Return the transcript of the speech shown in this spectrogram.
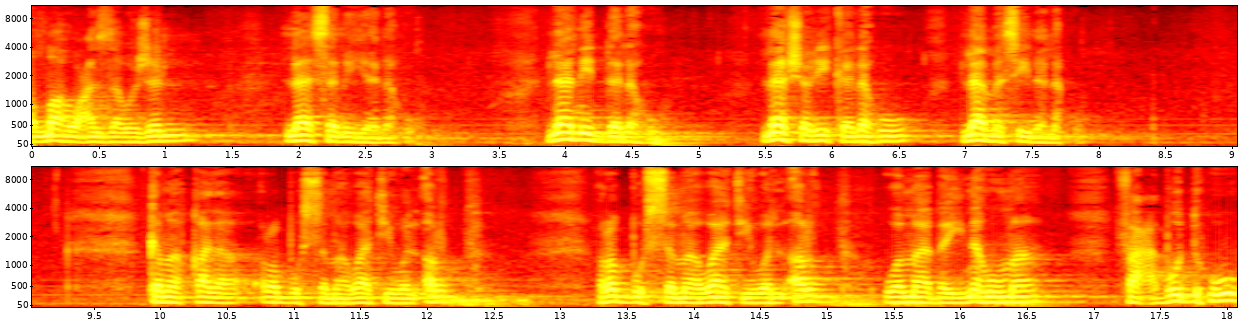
الله عز وجل لا سمي له. لا ند له لا شريك له لا مثيل له كما قال رب السماوات والأرض رب السماوات والأرض وما بينهما فاعبده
